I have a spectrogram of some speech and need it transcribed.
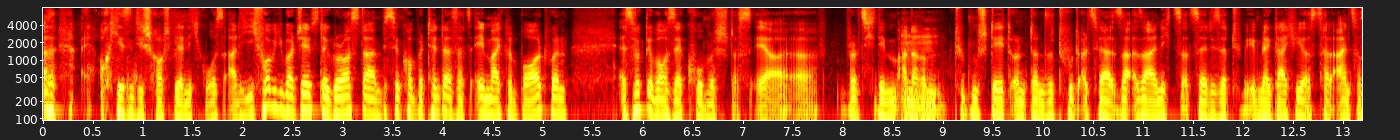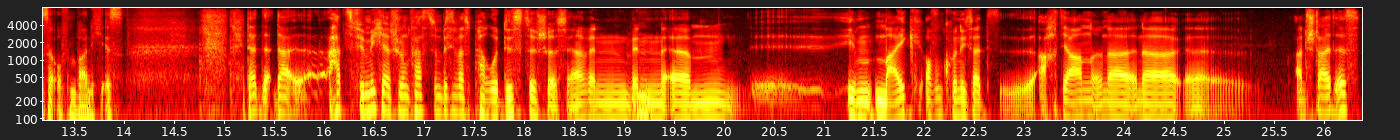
also auch hier sind die Schauspieler nicht großartig. Ich freue mich über James LeGros, da ein bisschen kompetenter ist als A. Michael Baldwin. Es wirkt aber auch sehr komisch, dass er äh, plötzlich neben anderen Typen steht und dann so tut, als wäre sei er nichts, als wäre dieser Typ eben der gleich wie aus Teil 1, was er offenbar nicht ist. da, da, da hat es für mich ja schon fast so ein bisschen was Parodistisches, ja, wenn, wenn ähm, äh, eben Mike offenkundig seit äh, acht Jahren in einer, in einer äh, Anstalt ist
